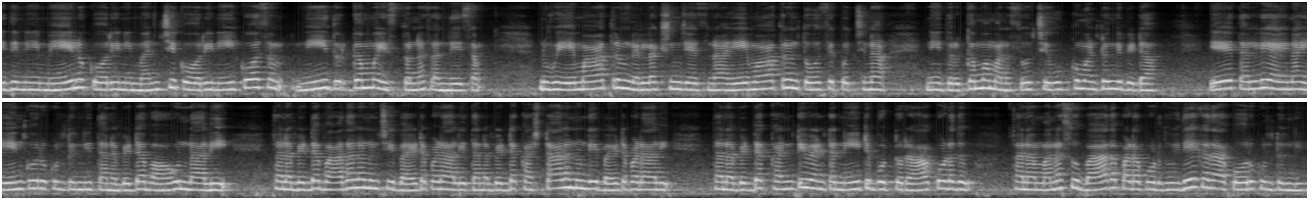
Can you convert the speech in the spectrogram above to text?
ఇది నీ మేలు కోరి నీ మంచి కోరి నీ కోసం నీ దుర్గమ్మ ఇస్తున్న సందేశం. నువ్వు ఏమాత్రం నిర్లక్ష్యం చేసినా ఏమాత్రం తోసిపుచ్చినా నీ దుర్గమ్మ మనసు చివుక్కుమంటుంది బిడ్డ. ఏ తల్లి అయినా ఏం కోరుకుంటుంది? తన బిడ్డ బాగుండాలి. తన బిడ్డ బాధల నుంచి బయటపడాలి. తన బిడ్డ కష్టాల నుండి బయటపడాలి. తన బిడ్డ కంటి వెంట నీటి బొట్టు రాకూడదు. తన మనసు బాధపడకూడదు. ఇదే కదా కోరుకుంటుంది.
